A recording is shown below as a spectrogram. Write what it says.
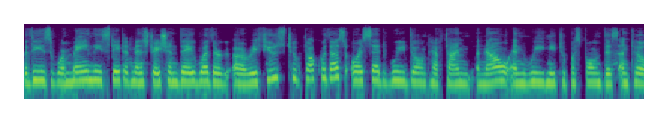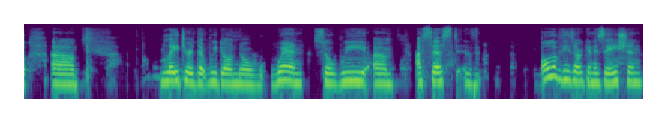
these were mainly state administration. They whether uh, refused to talk with us or said we don't have time now and we need to postpone this until uh, later that we don't know when. So we um, assessed th- all of these organizations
